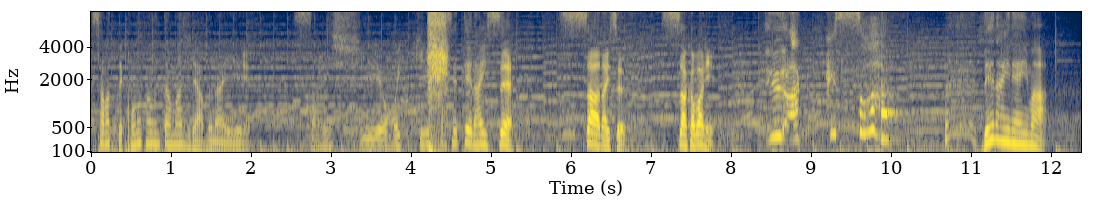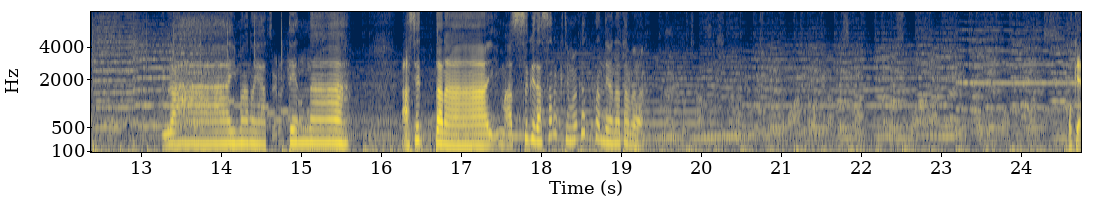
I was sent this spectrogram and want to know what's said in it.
さあ待ってこのカウンターマジで危ない。さあメッシ思いっきりさせてナイス。さあナイス。さあカバーニうわくっそ。出ないね今。うわ今のやってんな。焦ったな今すぐ出さなくてもよかったんだよな多分。OK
